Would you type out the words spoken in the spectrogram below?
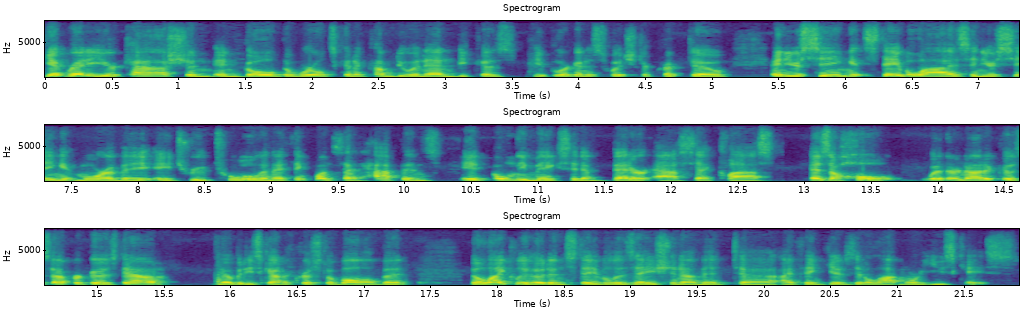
get ready your cash and, and gold, the world's going to come to an end because people are going to switch to crypto. And you're seeing it stabilize and you're seeing it more of a, a true tool. And I think once that happens, it only makes it a better asset class as a whole. Whether or not it goes up or goes down, nobody's got a crystal ball, but the likelihood and stabilization of it, uh, I think, gives it a lot more use case.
